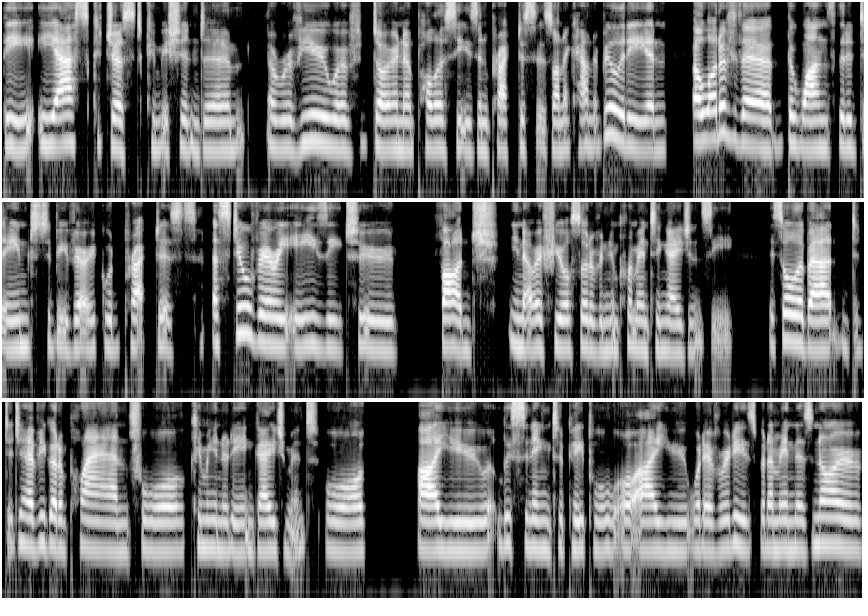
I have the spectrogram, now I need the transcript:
the IASC just commissioned um, a review of donor policies and practices on accountability, and a lot of the the ones that are deemed to be very good practice are still very easy to fudge, you know, if you're sort of an implementing agency. It's all about did, you have you got a plan for community engagement or are you listening to people or are you whatever it is? But I mean there's no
